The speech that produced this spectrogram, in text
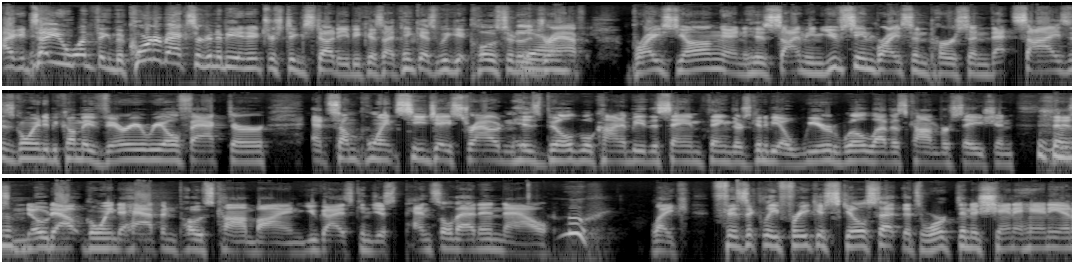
I can tell you one thing: the quarterbacks are going to be an interesting study because I think as we get closer to the Yeah. draft, Bryce Young and his I mean, you've seen Bryce in person. That size is going to become a very real factor. At some point, CJ Stroud and his build will kind of be the same thing. There's going to be a weird Will Levis conversation that is no doubt going to happen post combine. You guys can just pencil that in now. Whew. Like physically freakish skill set that's worked in a Shanahanian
